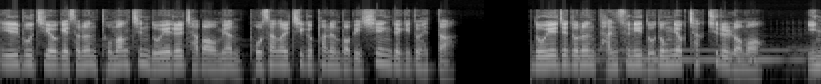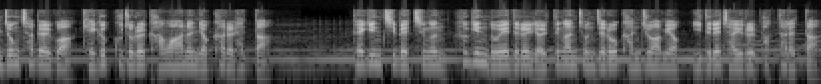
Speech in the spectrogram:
일부 지역에서는 도망친 노예를 잡아오면 보상을 지급하는 법이 시행되기도 했다. 노예제도는 단순히 노동력 착취를 넘어 인종차별과 계급 구조를 강화하는 역할을 했다. 백인 지배층은 흑인 노예들을 열등한 존재로 간주하며 이들의 자유를 박탈했다.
